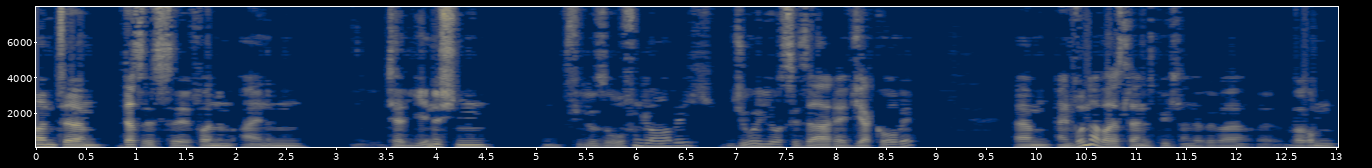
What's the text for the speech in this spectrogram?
Und ähm, das ist äh, von einem italienischen Philosophen, glaube ich, Giulio Cesare Giacobbe. Ähm, ein wunderbares kleines Büchlein darüber, äh, warum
